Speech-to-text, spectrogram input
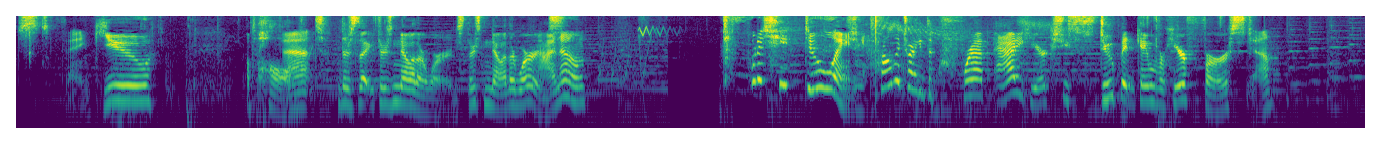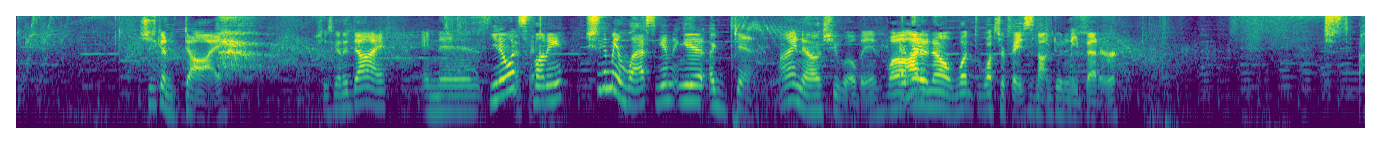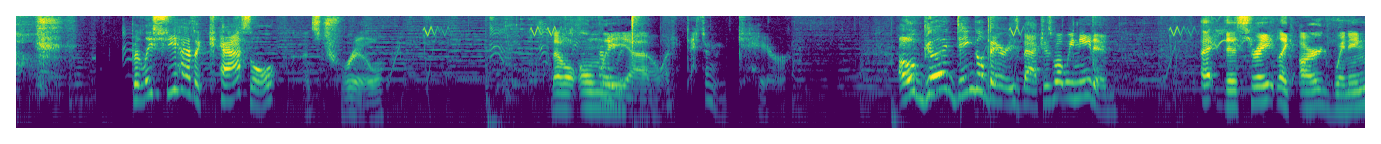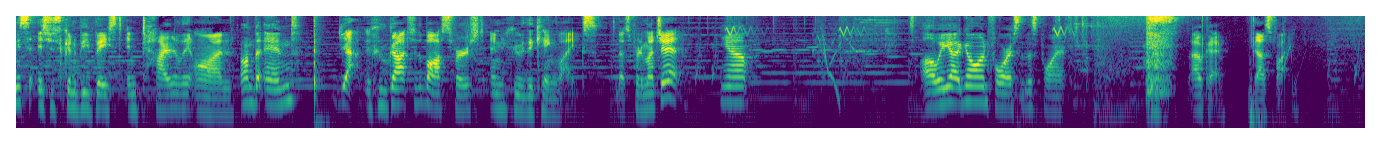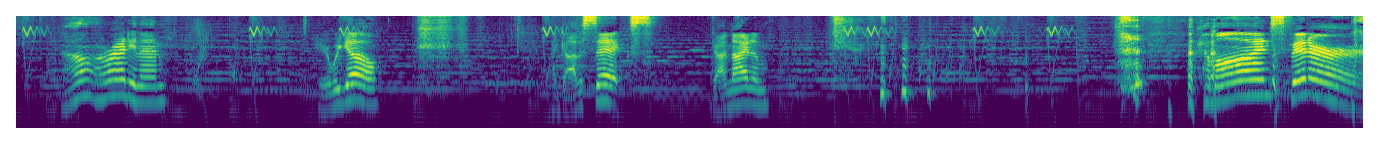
Thank you. Appalled. That. There's like there's no other words. There's no other words. I know. What is she doing? Probably trying to get the crap out of here because she's stupid and came over here first. Yeah. She's gonna die. She's gonna die. And then. You know what's okay. funny? She's gonna be last again and get it again. I know she will be. Well, And I don't know. What What's her face is not doing any better. Just, ugh. But at least she has a castle. That's true. That will I don't only. Uh. I, don't even care. Oh, good! Dingleberry's back. Just what we needed. at this rate, like our winnings is just gonna be based entirely on On the end. yeah who got to the boss first and who the king likes. That's pretty much it. Yeah. That's all we got going for us at this point. Okay, that's fine. Oh, alrighty then. Here we go. I got a six. Got an item. Come on, spinner.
